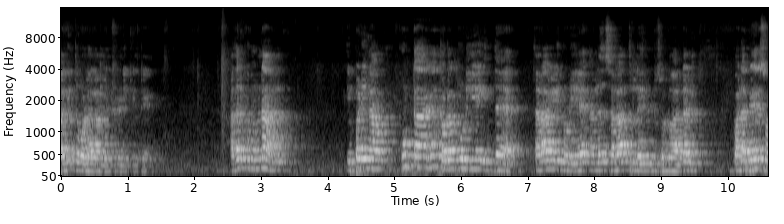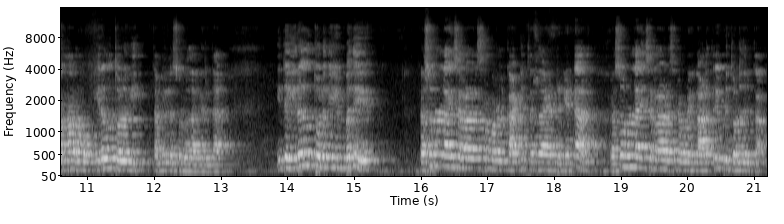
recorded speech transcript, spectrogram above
பகிர்ந்து கொள்ளலாம் என்று நினைக்கின்றேன். அதற்கு முன்னால் இப்படி நாம் கூட்டாக தொடரக்கூடிய இந்த தராவியினுடைய அல்லது சலாத்துல்லை என்று சொல்வார்கள் பல பேர் சொன்னாலும் இரவு தொழுகை தமிழ்ல சொல்வதாக இருந்தால். இந்த இரவு தொழுகை என்பது ரசூலுல்லாய் ஸல்லல்லாஹு அவர்கள் காட்டி தந்தா என்று கேட்டால் ரசூலுல்லாய் ஸல்லல்லாஹு அவருடைய காலத்தில் இப்படி தொழுதிருக்காங்க.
